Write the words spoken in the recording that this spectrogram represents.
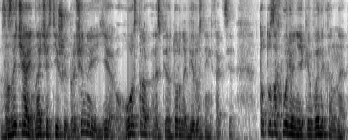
Зазвичай найчастішою причиною є гостра респіраторна вірусна інфекція, тобто захворювання, яке виникне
